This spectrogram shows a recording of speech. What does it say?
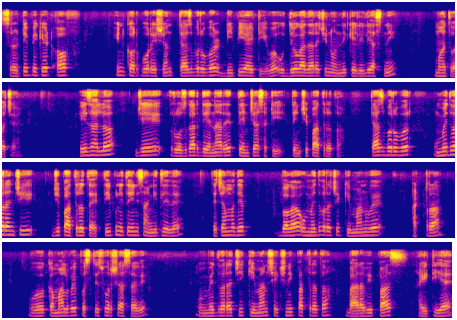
certificate of incorporation त्याचबरोबर डी पी आय टी व उद्योग आधाराची नोंदणी केलेली असणे महत्त्वाचे आहे हे झालं जे रोजगार देणार आहेत त्यांच्यासाठी त्यांची पात्रता. त्याचबरोबर उमेदवारांची जी पात्रता आहे ती पण इथे यांनी सांगितलेली आहे. त्याच्यामध्ये बघा उमेदवाराचे किमान वय अठरा व कमाल वय पस्तीस वर्ष असावे. उमेदवाराची किमान शैक्षणिक पात्रता बारावी पास आय टी आय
